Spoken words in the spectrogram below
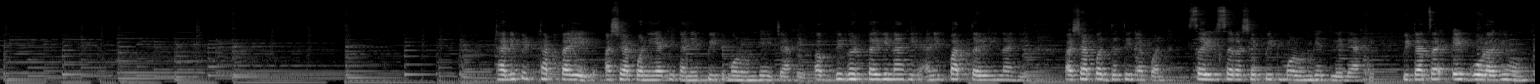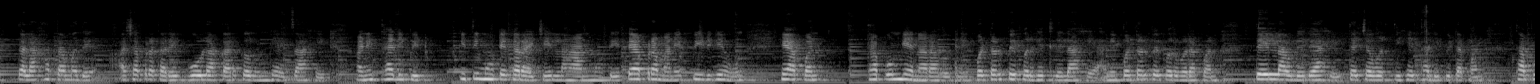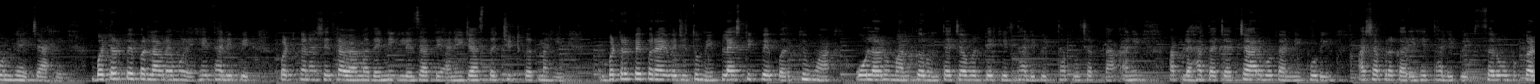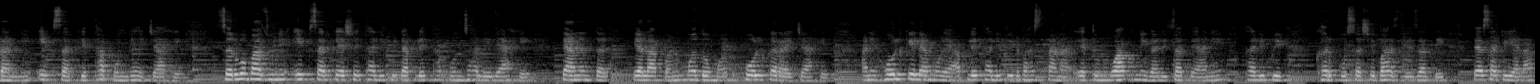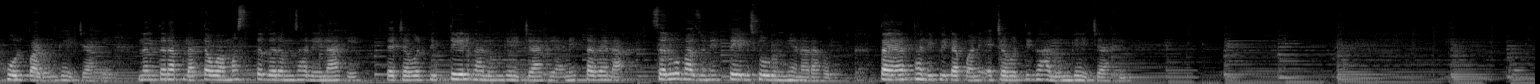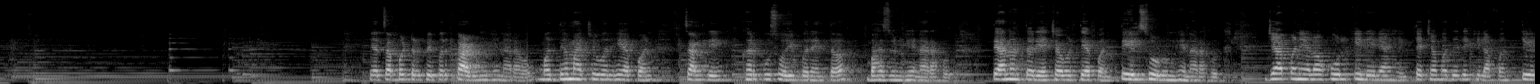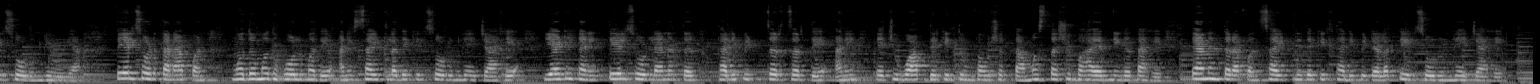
थालीपीठ थापता येईल असे आपण या ठिकाणी पीठ मळून घ्यायचे आहे. अगदी घट्टही नाही आणि पातळही नाही. अशा पद्धतीने आपण सैलसर असे पीठ मळून घेतलेले आहे. पिठाचा एक गोळा घेऊन त्याला हातामध्ये अशा प्रकारे गोल आकार करून घ्यायचा आहे. आणि थालीपीठ किती मोठे करायचे लहान मोठे त्याप्रमाणे पीठ घेऊन हे आपण थापून घेणार आहोत. आणि बटर पेपर घेतलेला आहे. आणि बटर पेपरवर आपण तेल लावलेले आहे त्याच्यावरती हे थालीपीठ आपण थापून घ्यायचे आहे. बटर पेपर लावल्यामुळे हे थालीपीठ पटकन असे तव्यामध्ये निघले जाते आणि जास्त चिटकत नाही. बटर पेपरऐवजी तुम्ही प्लॅस्टिक पेपर किंवा ओला रुमाल करून त्याच्यावर देखील थालीपीठ थापू शकता आणि आपल्या हाताच्या चार बोटांनी पुढील अशा प्रकारे हे थालीपीठ सर्व कडांनी एकसारखे थापून घ्यायचे आहे. सर्व बाजूने एकसारखे असे थालीपीठ आपले थापून झालेले आहे. त्यानंतर याला आपण मधोमध होल करायचे आहेत आणि होल केल्यामुळे आपले थालीपीठ भाजताना यातून वाफ निघाली जाते आणि थालीपीठ खरपूस असे भाजले जाते. त्यासाठी याला होल पाडून घ्यायचे आहे. नंतर आपला तवा मस्त गरम झालेला आहे. त्याच्यावरती तेल घालून घ्यायचे आहे आणि तव्याला सर्व बाजूने तेल सोडून घेणार आहोत. तयार थालीपीठ आपण याच्यावरती घालून घ्यायचे आहे. याचा बटर पेपर काढून घेणार आहोत. मध्यम आचेवर हे आपण चांगले खरपूस होईपर्यंत भाजून घेणार आहोत. त्यानंतर याच्यावरती आपण तेल सोडून घेणार आहोत. जे आपण याला होल केलेले आहे त्याच्यामध्ये देखील आपण तेल सोडून घेऊया. तेल सोडताना आपण मधोमध होलमध्ये आणि साईडला देखील सोडून घ्यायचे आहे. या ठिकाणी तेल सोडल्यानंतर थालीपीठ चरचरते आणि याची वाफ देखील तुम्ही पाहू शकता. मस्त अशी बाहेर निघत आहे. त्यानंतर आपण साईडने देखील थालीपीठाला तेल सोडून घ्यायचे आहे.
